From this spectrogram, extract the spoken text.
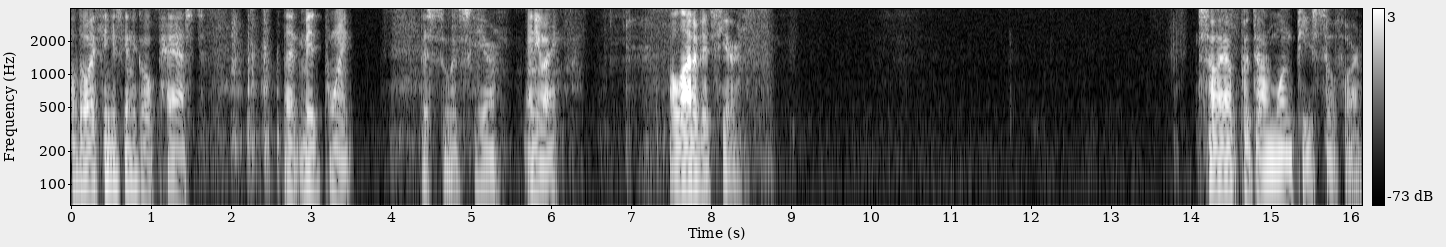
although I think it's gonna go past that midpoint. This was here. Anyway, a lot of it's here. So I have put down one piece so far.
